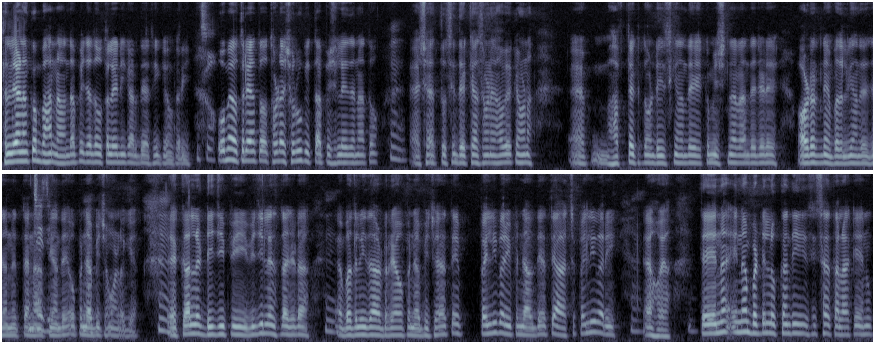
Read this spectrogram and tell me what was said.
ਥੱਲੇ ਵਾਲਿਆਂ ਕੋਲ ਬਹਾਨਾ ਹੁੰਦਾ ਵੀ ਜਦੋਂ ਉਤਲੇ ਨਹੀਂ ਕਰਦੇ ਅਸੀਂ ਕਿਉਂ ਕਰੀਏ। ਜੀ। ਉਹ ਮੈਂ ਉਤਲਿਆਂ ਤੋਂ ਥੋੜਾ ਸ਼ੁਰੂ ਕੀਤਾ ਪਿਛਲੇ ਦਿਨਾਂ ਤੋਂ। ਸ਼ਾਇਦ ਤੁਸੀਂ ਦੇਖਿਆ ਸੁਣਿਆ ਹੋਵੇ ਕਿ ਹੁਣ ਹਫ਼ਤੇ ਕੁ ਤੋਂ ਡੀਸੀਆਂ ਦੇ ਕਮਿਸ਼ਨਰਾਂ ਦੇ ਜਿਹੜੇ ਆਰਡਰ ਨੇ ਬਦਲੀਆਂ ਦੇ ਜਾਂ ਤੈਨਾਤੀਆਂ ਦੇ ਉਹ ਪੰਜਾਬੀ ਚ ਹੋਣ ਲੱਗਿਆ। ਕੱਲ ਡੀਜੀਪੀ ਵਿਜੀਲੈਂਸ ਦਾ ਜਿਹੜਾ ਬਦਲੀ ਦਾ ਆਰਡਰ ਆ ਉਹ ਪੰਜਾਬੀ ਚ ਹੈ ਤੇ ਪਹਿਲੀ ਵਾਰੀ ਪੰਜਾਬ ਦੇ ਇਤਿਹਾਸ ਚ ਪਹਿਲੀ ਵਾਰੀ ਇਹ ਹੋਇਆ। ਤੇ ਇਹਨਾਂ ਇਹਨਾਂ ਵੱਡੇ ਲੋਕਾਂ ਦੀ ਅਸੀਂ ਸਹਾਇਤਾ ਲਾ ਕੇ ਇਹਨੂੰ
